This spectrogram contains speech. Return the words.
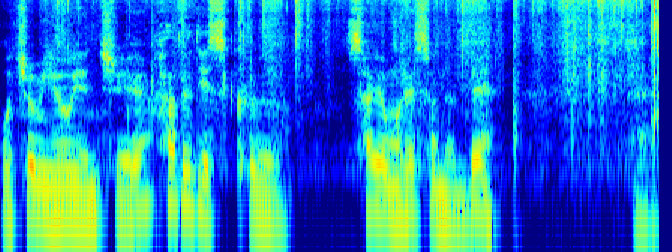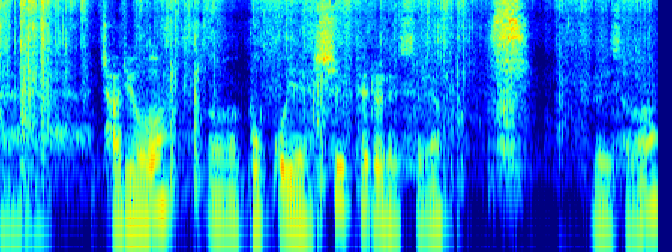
5.25인치의 하드디스크 사용을 했었는데 에, 자료 어, 복구에 실패를 했어요. 그래서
